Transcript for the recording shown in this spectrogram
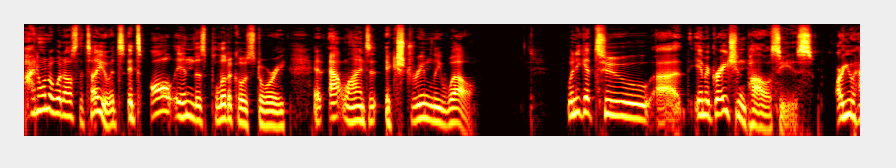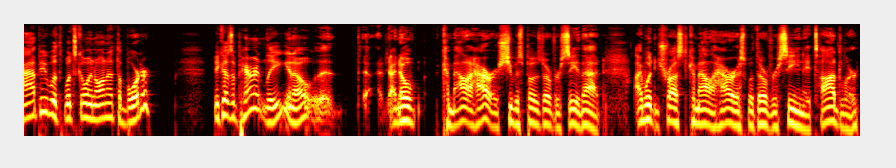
I don't know what else to tell you. It's it's all in this Politico story. It outlines it extremely well. When you get to uh, immigration policies, are you happy with what's going on at the border? Because apparently, you know, uh, I know Kamala Harris, she was supposed to oversee that. I wouldn't trust Kamala Harris with overseeing a toddler,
